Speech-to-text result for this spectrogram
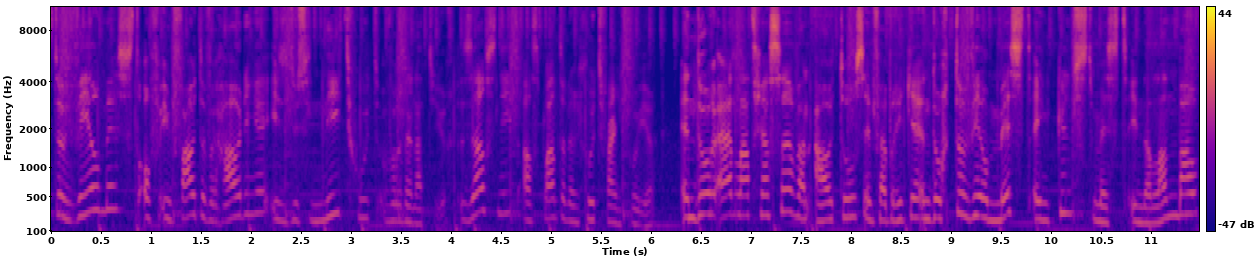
Te veel mest of in foute verhoudingen is dus niet goed voor de natuur. Zelfs niet als planten er goed van groeien. En door uitlaatgassen van auto's en fabrieken en door te veel mest en kunstmest in de landbouw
